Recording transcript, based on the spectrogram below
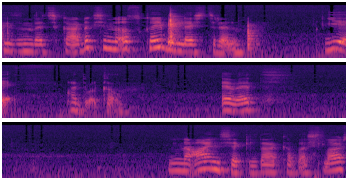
Dizini de çıkardık. Şimdi Asuka'yı birleştirelim. Yeah. Hadi bakalım. Evet. Yine aynı şekilde arkadaşlar.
